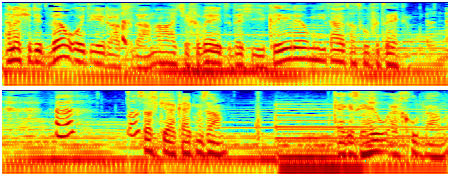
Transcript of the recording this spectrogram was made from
En als je dit wel ooit eerder had gedaan... dan had je geweten dat je je kleren helemaal niet uit had hoeven trekken. Huh? Saskia, kijk me eens aan. Kijk eens heel erg goed naar me.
